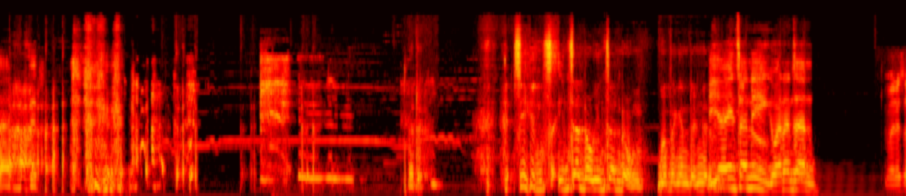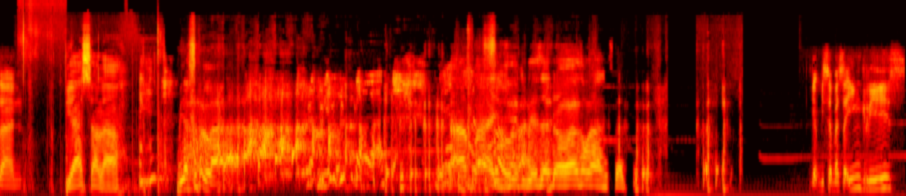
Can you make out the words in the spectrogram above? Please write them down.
Anjir. Aduh. Si Insa, Insa dong, Insa dong. Gue pengen denger. Iya Insan nih, gimana Insan? Gimana San? Biasalah. Biasalah. Apa Biasa anjir? Biasa doang bangsat. Gak bisa bahasa Inggris.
